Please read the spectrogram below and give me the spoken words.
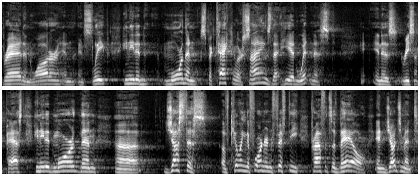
bread and water and, and sleep. He needed more than spectacular signs that he had witnessed in his recent past. He needed more than uh, justice of killing the 450 prophets of Baal and judgment.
